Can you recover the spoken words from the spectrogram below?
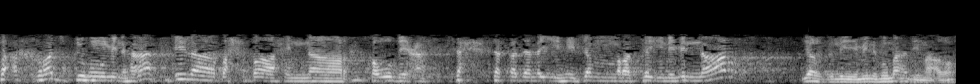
فأخرجته منها إلى ضحضاح النار فوضع تحت قدميه جمرتين من نار يغلي منهما دماغه.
